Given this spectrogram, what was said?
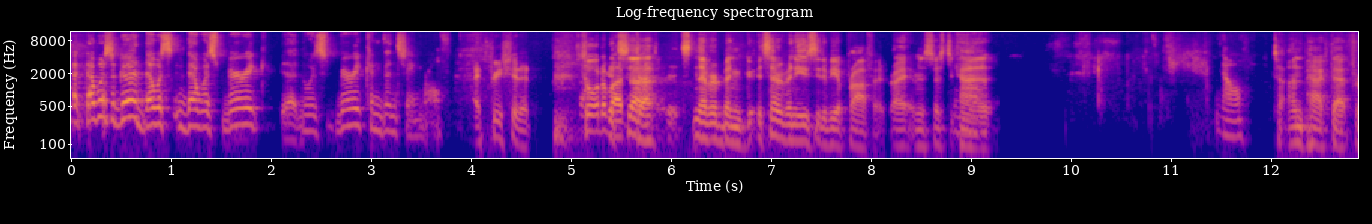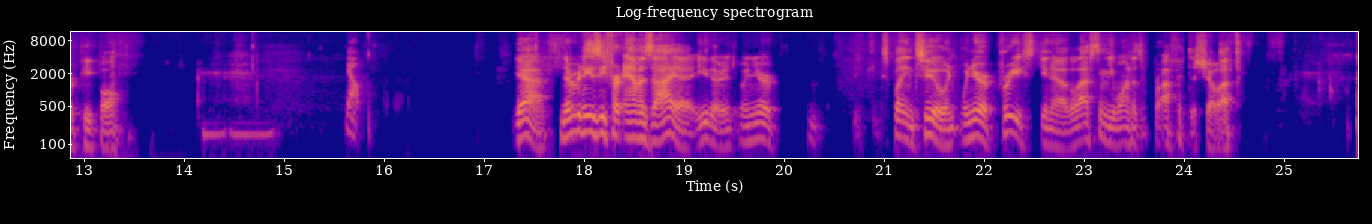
But that was a good, that was, that was very, that was very convincing, Rolf. I appreciate it. So what about, It's, uh, uh, it's never been, it's never been easy to be a prophet, right? I mean, it's just to No. kind of, No, to unpack that for people. yeah, Yeah, never been easy for Amaziah either. When you're, explain too, when, when you're a priest, you know, the last thing you want is a prophet to show up.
